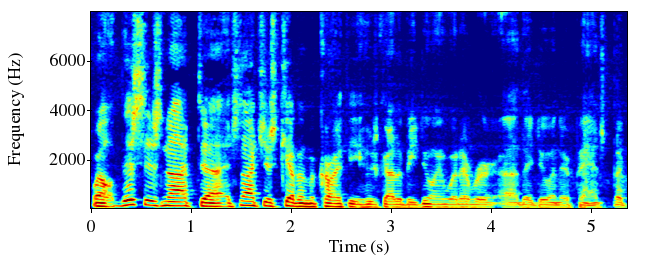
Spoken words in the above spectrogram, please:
Well, this is not, uh, it's not just Kevin McCarthy who's got to be doing whatever uh, they do in their pants, but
